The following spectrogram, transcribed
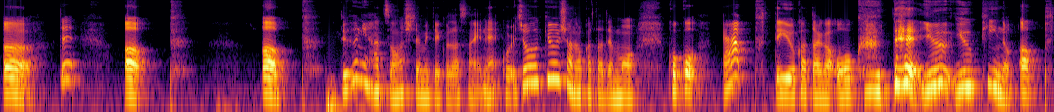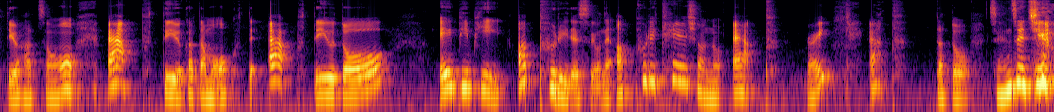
あ。で、up. Up っていう風に発音してみてくださいね。これ上級者の方でも、ここ app っていう方が多くて、U、UP の up っていう発音を app っていう方も多くて、app っていうと、app、アプリですよね。アプリケーションの app、right? app だと全然違う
